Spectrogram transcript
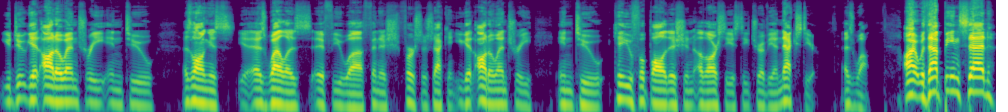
you do get auto entry into as long as as well as if you uh, finish first or second, you get auto entry into KU football edition of RCST trivia next year as well. All right, with that being said,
